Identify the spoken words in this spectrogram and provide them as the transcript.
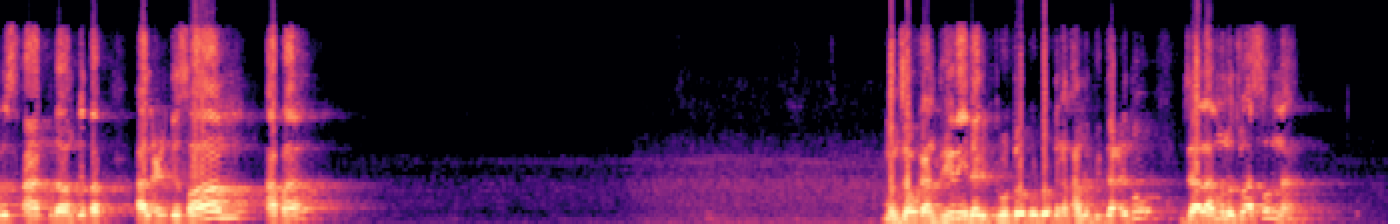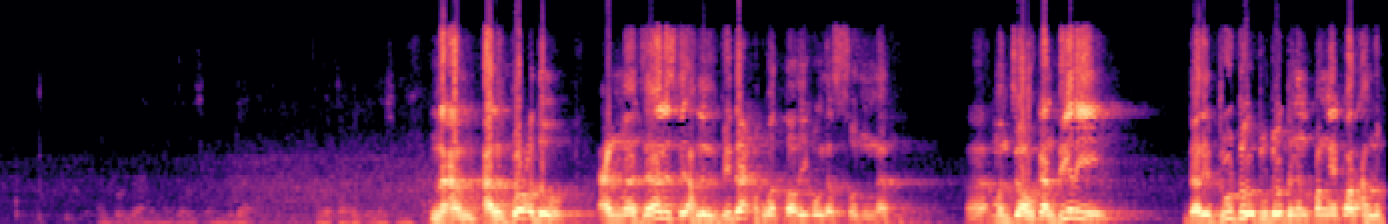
Abu Ishaq dalam kitab Al-I'tisam apa? Menjauhkan diri dari duduk-duduk dengan ahlu bid'ah itu jalan menuju as-sunnah. Naam, al-bu'du an majalis ahli al-bid'ah huwa at-tariqu ila sunnah. menjauhkan diri dari duduk-duduk dengan pengekor ahlu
